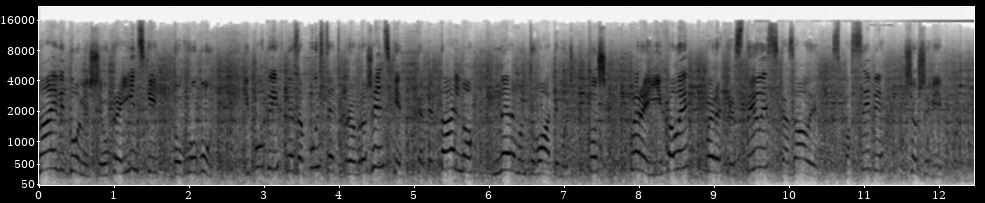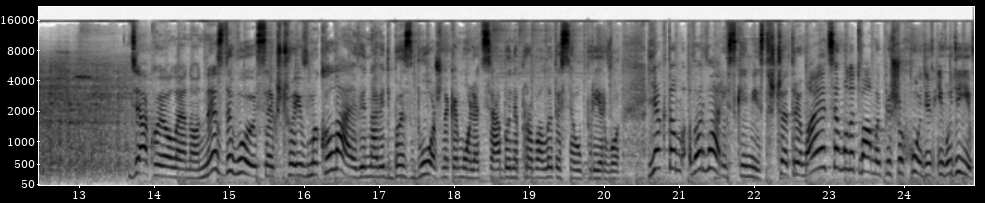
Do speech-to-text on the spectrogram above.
найвідоміший український довгобуд. І поки їх не запустять, Преображенські капітально не ремонтуватимуть. Тож переїхали, перехрестились, сказали спасибі, що живі. Дякую, Олено. Не здивуюся, якщо і в Миколаєві навіть безбожники моляться, аби не провалитися у прірву. Як там Варварівський міст ще тримається молитвами пішоходів і водіїв?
